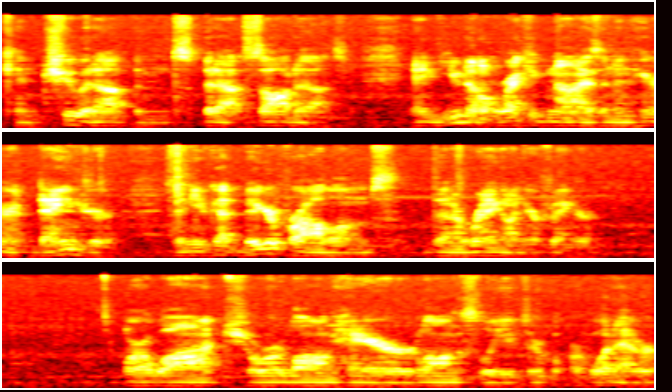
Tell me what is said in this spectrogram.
can chew it up and spit out sawdust and you don't recognize an inherent danger then you've got bigger problems than a ring on your finger or a watch or long hair or long sleeves or, or whatever.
